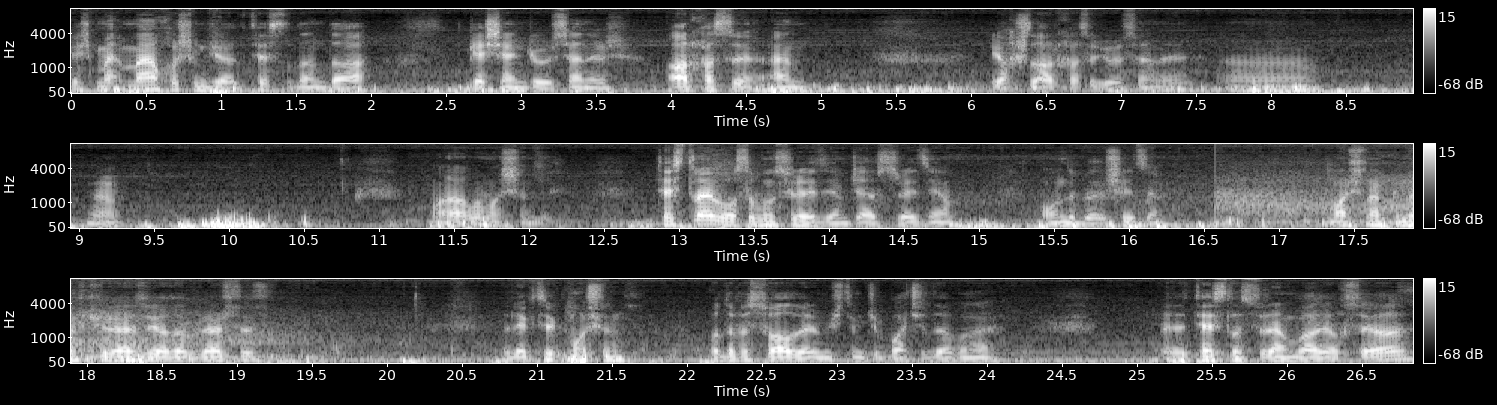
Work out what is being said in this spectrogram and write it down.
Qəş mən, mən xoşum gəldi. Tesla'dan daha qəşəng görsənir. Arxası ən yaxşı arxası görsənir. Bilmirəm. Maraqlı maşındır. Test drive olsa bunu sürəcəyəm, gəlib sürəcəyəm. Onu da bölüşəcəm. Maşın haqqında fikirlərinizi yaza bilərsiniz. Elektrik maşın. O dəfə sual vermişdim ki, Bakıda bunu e, Tesla sürən var yoxsa yox?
